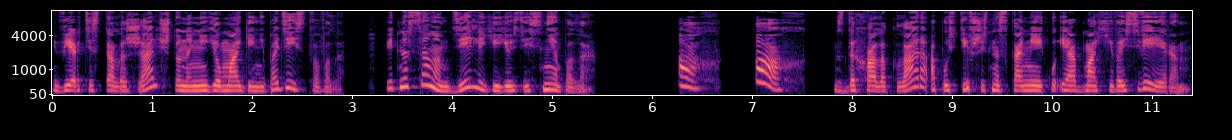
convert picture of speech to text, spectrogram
Верте стало жаль, что на нее магия не подействовала, ведь на самом деле ее здесь не было. «Ах, ах!» – вздыхала Клара, опустившись на скамейку и обмахиваясь веером.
